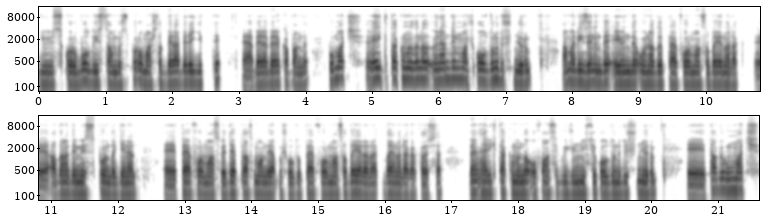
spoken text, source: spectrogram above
gibi bir skoru buldu İstanbulspor. O maçta berabere gitti. Veya berabere kapandı. Bu maç her iki takım adına önemli bir maç olduğunu düşünüyorum. Ama Rize'nin de evinde oynadığı performansa dayanarak eee, Adana Demirspor'un da genel eee, performans ve deplasmanda yapmış olduğu performansa dayanarak, dayanarak arkadaşlar ben her iki takımın da ofansif gücünün yüksek olduğunu düşünüyorum. Eee tabii bu maç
